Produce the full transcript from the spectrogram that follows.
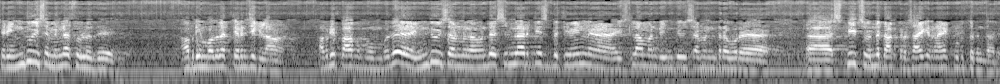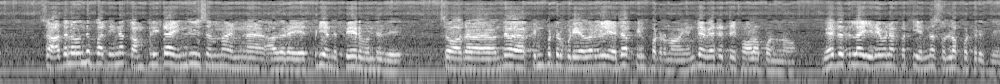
சரி இந்துவிசம் என்ன சொல்லுது? அப்படி முதல்ல தெரிஞ்சுக்கலாம். அப்படி பார்க்க போகும்போது இந்துவிசம்ல வந்து சிமிலாரிட்டிஸ் பிட்வீன் இஸ்லாம் அண்ட் இந்துவிசம்ன்ற ஒரு uh, ஸ்பீச் வந்து டாக்டர் சாகிர் நாயக் கொடுத்திருந்தாரு. ஸோ அதில் வந்து பார்த்தீங்கன்னா கம்ப்ளீட்டாக இந்து இந்துவிசம்னா என்ன? அதோட எப்படி அந்த பேர் வந்தது? ஸோ அதை வந்து பின்பற்றக்கூடியவர்கள் எதை பின்பற்றணும்? எந்த வேதத்தை ஃபாலோ பண்ணணும்? வேதத்தில் இறைவனை பற்றி என்ன சொல்லப்பட்டிருக்கு?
